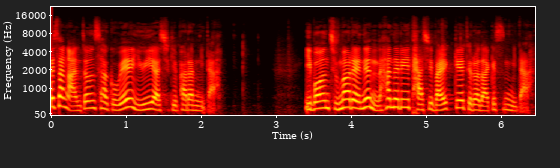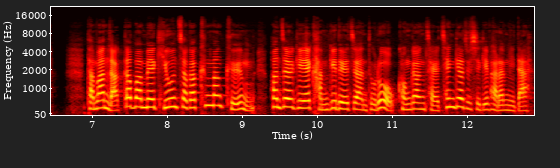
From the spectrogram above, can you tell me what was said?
해상 안전사고에 유의하시기 바랍니다. 이번 주말에는 하늘이 다시 맑게 드러나겠습니다. 다만 낮과 밤의 기온차가 큰 만큼 환절기에 감기 들지 않도록 건강 잘 챙겨주시기 바랍니다.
